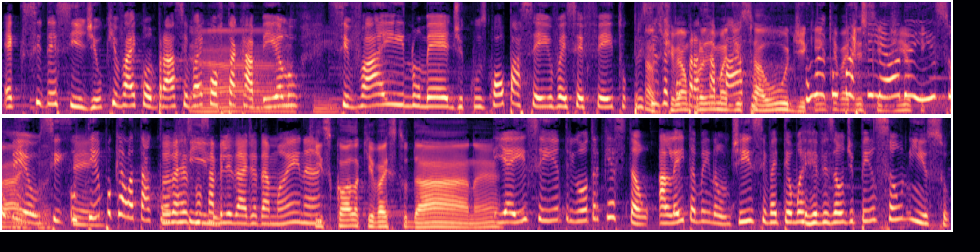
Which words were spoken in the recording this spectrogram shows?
é que se decide o que vai comprar, se vai Ah, cortar cabelo, sim. se vai no médico, qual passeio vai ser feito, Não, precisa se tiver um comprar problema sapato. de saúde, Não quem é que vai decidir? que isso, faz, meu. Se, o tempo que ela tá com Toda o a filho, responsabilidade é da mãe, né? Que escola que vai estudar, né? E aí você entra em outra questão. A lei também não disse se vai ter uma revisão de pensão nisso.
